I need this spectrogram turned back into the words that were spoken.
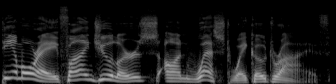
Diamore Fine Jewelers on West Waco Drive.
